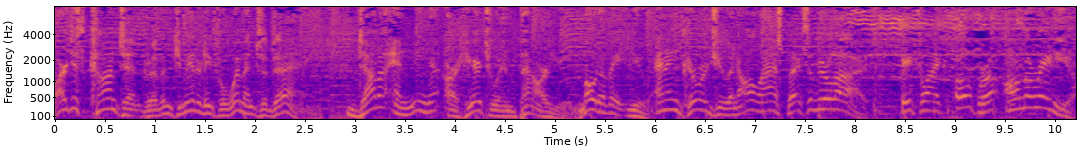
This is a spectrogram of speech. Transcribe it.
largest content-driven community for women today. Donna and Nina are here to empower you, motivate you, and encourage you in all aspects of your life. It's like Oprah on the radio.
